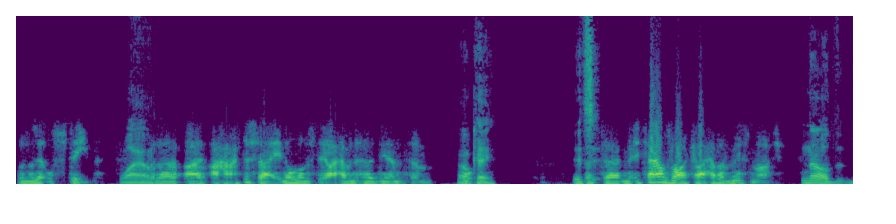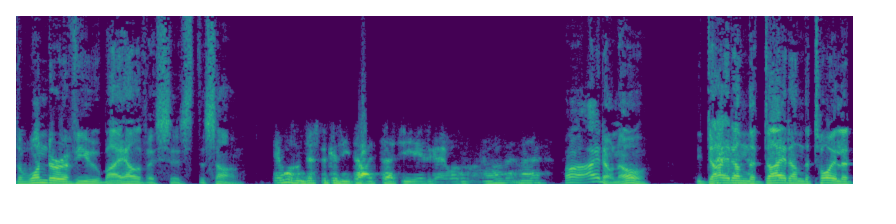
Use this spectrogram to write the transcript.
was a little steep. Wow. But uh, I, I, have to say, in all honesty, I haven't heard the anthem. Okay. It's. But, um, it sounds like I haven't missed much. No, the Wonder of You by Elvis is the song. It wasn't just because he died 30 years ago, wasn't it? Was it? No. Well, I don't know. He died on the died on the toilet,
